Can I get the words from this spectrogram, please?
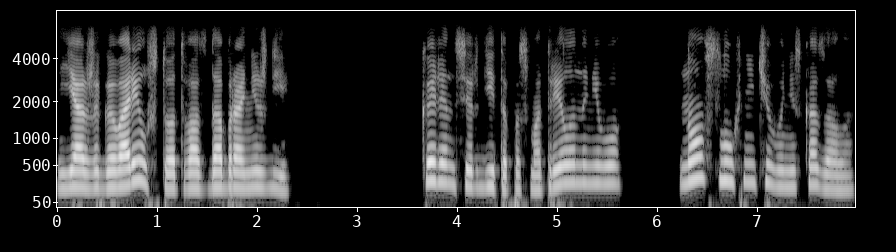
«Я же говорил, что от вас добра не жди!» Кэлен сердито посмотрела на него, но вслух ничего не сказала,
